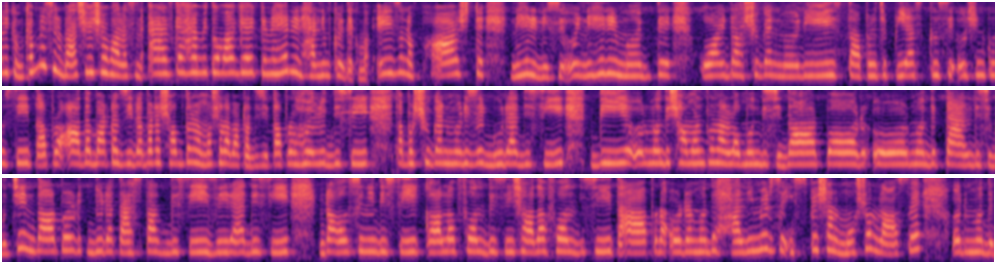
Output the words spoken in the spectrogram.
আলাইকুম, কেমন আছেন? বাসায় সব ভালো আছেন। আজকে আমি তোমাকে একটা নেহেরির হালিম করে দেখব। এই জন্য ফার্স্টে নেহেরি দিছি ওই নেহেরির মধ্যে কয়টা সুগান মরিচ, তারপর হচ্ছে পেঁয়াজ কুচি, রসুন কুচি, তারপর আদা বাটা, জিরা বাটা, সব ধরনের মশলা বাটা দিছি। তারপর হলুদ দিছি, তারপর সুগান মরিচের গুঁড়া দিছি, দিয়ে ওর মধ্যে সামান্য পরিমাণ লবণ দিছি। তারপর ওর মধ্যে তেল দিছি, বুঝছেন? তারপর দুটা তেজপাত দিছি, জিরা দিছি, ডালচিনি দিছি, কালো ফল দিছি, সাদা ফল দিছি। তারপর ওটার মধ্যে হালিমের যে স্পেশাল মশলা আছে, ওর মধ্যে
